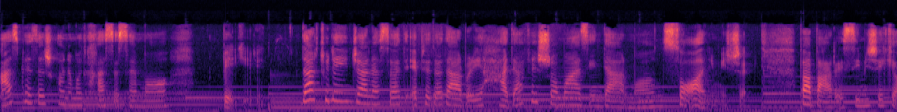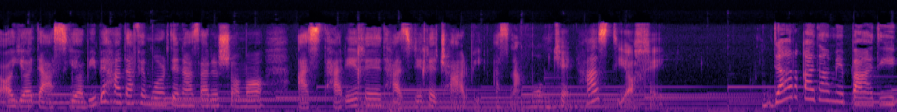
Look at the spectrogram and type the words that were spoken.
از پزشکان متخصص ما بگیرید. در طول این جلسات ابتدا درباره هدف شما از این درمان سوال میشه و بررسی میشه که آیا دستیابی به هدف مورد نظر شما از طریق تزریق چربی اصلا ممکن هست یا خیر. در قدم بعدی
